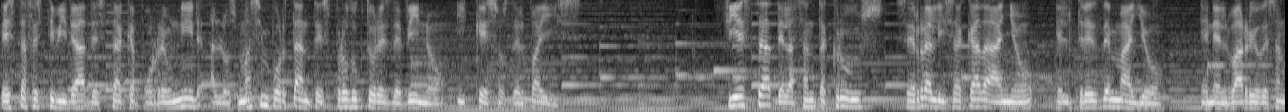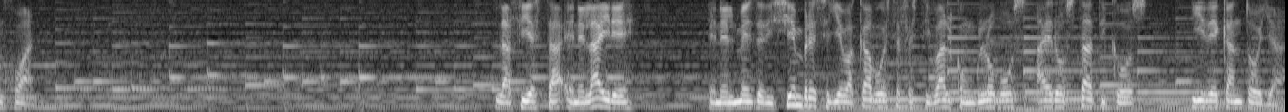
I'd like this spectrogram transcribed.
esta festividad destaca por reunir a los más importantes productores de vino y quesos del país. Fiesta de la Santa Cruz se realiza cada año el 3 de mayo en el barrio de San Juan. La fiesta en el aire. En el mes de diciembre se lleva a cabo este festival con globos aerostáticos y de cantoya.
